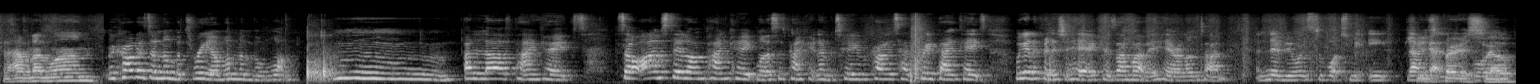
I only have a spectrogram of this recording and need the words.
Can I have another one? Ricardo's on number three, I'm on number one. Mmm, I love pancakes. So I'm still on pancake, well this is pancake number two. Ricardo's had three pancakes. We're going to finish it here because I might be here a long time and nobody wants to watch me eat. I'm She's very slow.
